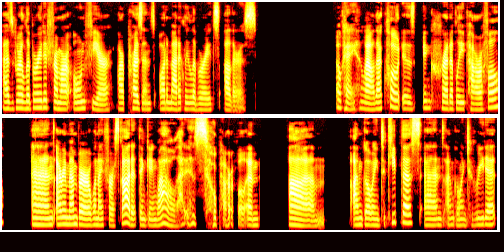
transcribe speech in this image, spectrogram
As we're liberated from our own fear, our presence automatically liberates others. Okay, wow, that quote is incredibly powerful. And I remember when I first got it thinking, wow, that is so powerful. And um, I'm going to keep this and I'm going to read it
